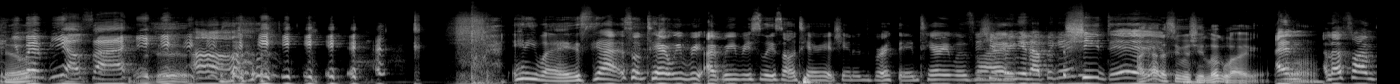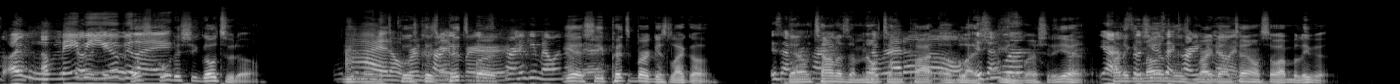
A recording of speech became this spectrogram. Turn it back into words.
Yeah. You met me outside. I did. Um, anyways, yeah. So Terry, we re- I, we recently saw Terry at Shanan's birthday, and Terry was Did like, she bring it up again? She did. I gotta see what she looked like. and Uh, that's why I'm. I, I'm Maybe show you'll you. be what like- school does she go to though? You know I don't school- 'cause remember. Pittsburgh, Carnegie Mellon. yeah. See, Pittsburgh is like a is that downtown Carnegie- is a melting where- pot know. of like Is where- university. Yeah, Yeah, Carnegie so she was Mellon at is Carnegie right Mellon. downtown, so I believe it.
